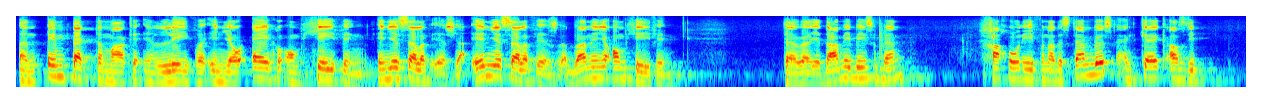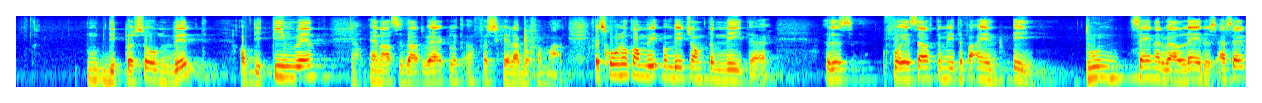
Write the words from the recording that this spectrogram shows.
een impact te maken in leven, in jouw eigen omgeving. In jezelf eerst, ja. In jezelf eerst, dan in je omgeving. Terwijl je daarmee bezig bent, ga gewoon even naar de stembus en kijk als die, die persoon wint, of die team wint, Ja. en als ze daadwerkelijk een verschil hebben gemaakt. Het is gewoon ook een, be- een beetje om te meten. Hè. Het is voor jezelf te meten van, hé, hey, doen, zijn er wel leiders? Er zijn,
